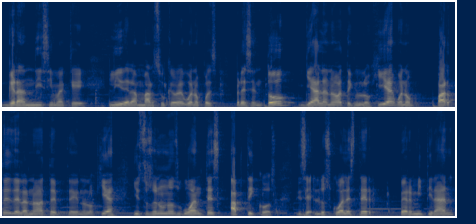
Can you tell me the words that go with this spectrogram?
grandísima que lidera Mark Zuckerberg, bueno, pues presentó ya la nueva tecnología, bueno, partes de la nueva tecnología y estos son unos guantes ápticos, dice, los cuales te permitirán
